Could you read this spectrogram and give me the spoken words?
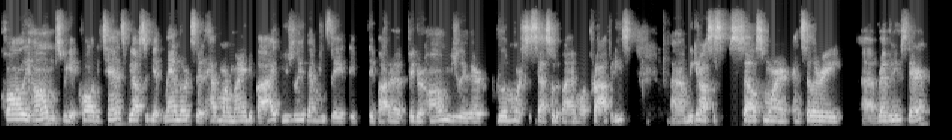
quality homes, we get quality tenants. We also get landlords that have more money to buy. Usually that means they, they, they bought a bigger home. Usually they're a little more successful to buy more properties. Um, we can also sell some more ancillary uh, revenues there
